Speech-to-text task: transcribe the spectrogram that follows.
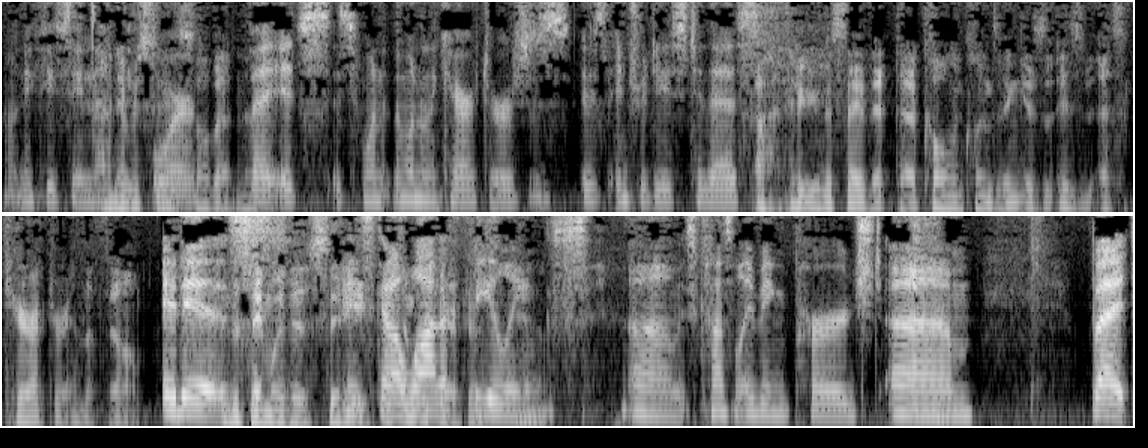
I don't know if you've seen that I never seen- before, saw that, no. but it's it's one one of the characters is, is introduced to this. Oh, they're going to say that uh, colon cleansing is, is a character in the film. It is. In the same way that the city is. It's got a becomes a lot of feelings. Um, it's constantly being purged. Um, but,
